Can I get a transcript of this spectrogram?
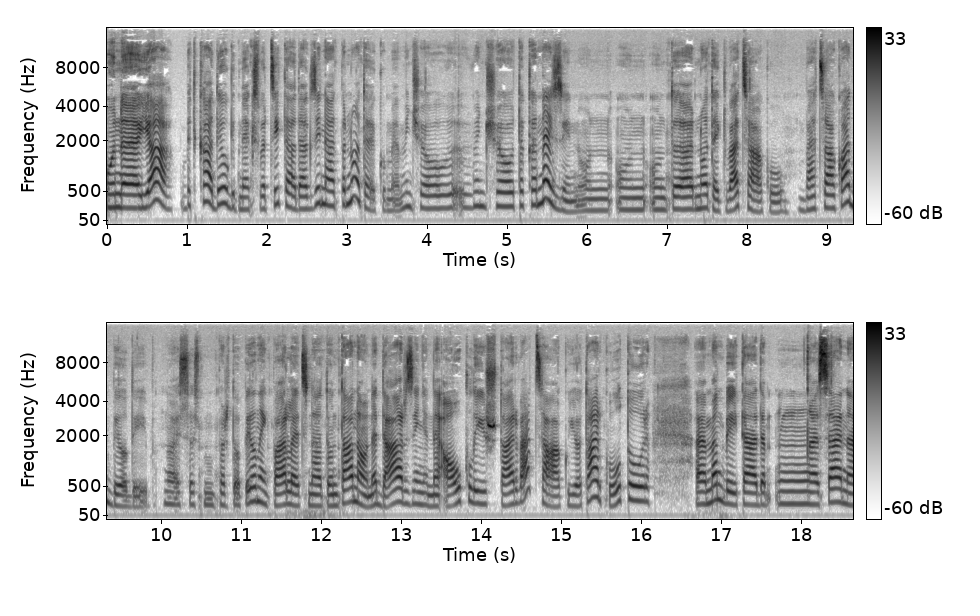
Un, uh, jā, bet kā divgadnieks var citādāk zināt par noteikumiem? Viņš jau, viņš jau tā kā nezina, un, un, un tā ir noteikti vecāku, vecāku atbildība. Nu, es esmu par to pilnīgi pārliecināta, un tā nav ne dārziņa, ne auklīšu, tā ir vecāku, jo tā ir kultūra. Eh, Man bija tāda mm, sena,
